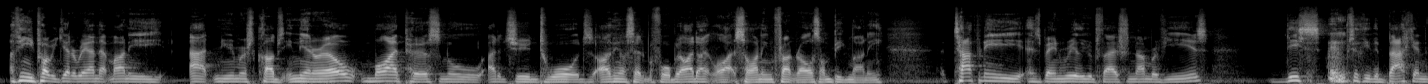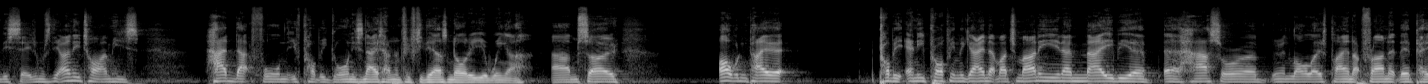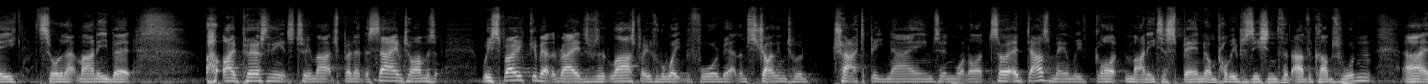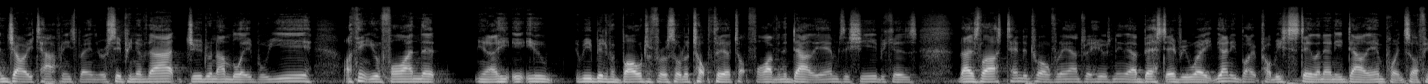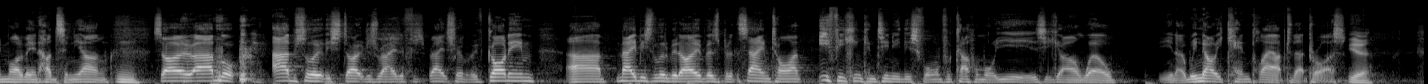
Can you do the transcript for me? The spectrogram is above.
I think he'd probably get around that money at numerous clubs in the NRL. My personal attitude towards, I think I've said it before, but I don't like signing front rows on big money. Tapine has been really good for us for a number of years. This, and particularly the back end of this season, was the only time he's had that form that you've probably gone. He's an eight hundred fifty thousand dollar a year winger. Um, so I wouldn't pay it probably any prop in the game that much money. You know, maybe a, a Haas or a when Lolo's playing up front at their peak, sort of that money. But I personally think it's too much. But at the same time, we spoke about the Raiders, was it last week or the week before, about them struggling to attract big names and whatnot. So it does mean we've got money to spend on probably positions that other clubs wouldn't. Uh, and Joey Tapine's been the recipient of that due to an unbelievable year. I think you'll find that you know, he, he'll, he'll be a bit of a bolter for a sort of top three or top five in the Dally M's this year because those last 10 to 12 rounds where he was nearly our best every week, the only bloke probably stealing any Dally M points off him might have been Hudson Young. So, um, look, absolutely stoked as Raiders, Raiders that we've got him. Uh, maybe he's a little bit overs, but at the same time, if he can continue this form for a couple more years, you're going, well, you know, we know he can play up to that price. Yeah.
